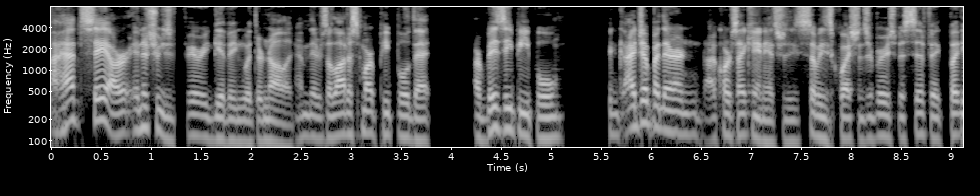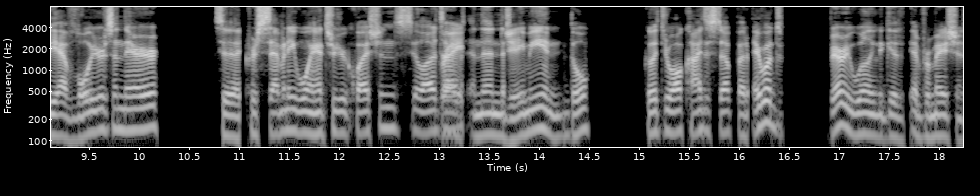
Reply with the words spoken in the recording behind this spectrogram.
I have to say, our industry is very giving with their knowledge. I mean, there's a lot of smart people that are busy people. I jump in there, and of course, I can't answer these. Some of these questions are very specific, but you have lawyers in there. To Chris Seveney will answer your questions a lot of times, Right. and then Jamie and they'll go through all kinds of stuff. But everyone's very willing to give information.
